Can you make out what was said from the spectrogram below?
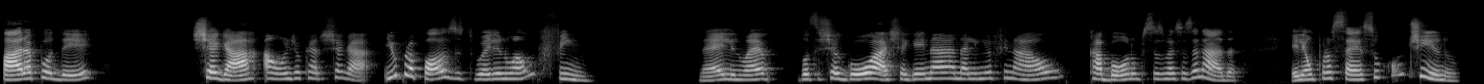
para poder chegar aonde eu quero chegar. E o propósito, ele não é um fim, né? Ele não é você chegou, ah, cheguei na, na linha final, acabou, não preciso mais fazer nada. Ele é um processo contínuo,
